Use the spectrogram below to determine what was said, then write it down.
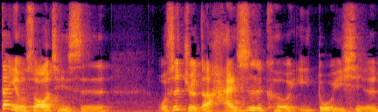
但有时候其实我是觉得还是可以多一些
